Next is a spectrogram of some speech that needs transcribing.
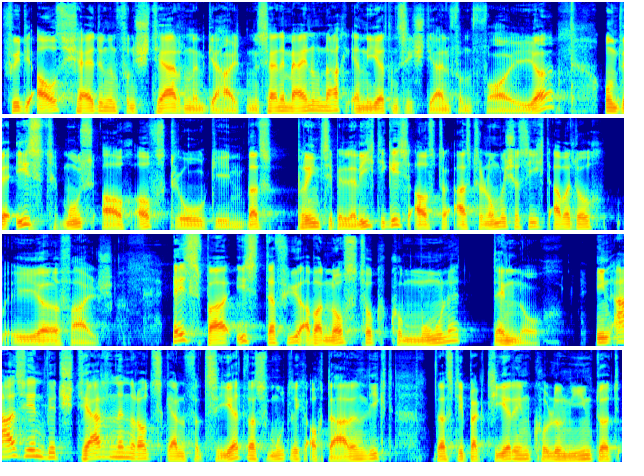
für die Ausscheidungen von Sternen gehalten. Seiner Meinung nach ernährten sich Sterne von Feuer und wer isst, muss auch aufs Klo gehen, was prinzipiell richtig ist, aus astronomischer Sicht aber doch eher falsch. Essbar ist dafür aber Nostok Kommune dennoch. In Asien wird Sternenrotz gern verzehrt, was vermutlich auch daran liegt, dass die Bakterienkolonien dort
